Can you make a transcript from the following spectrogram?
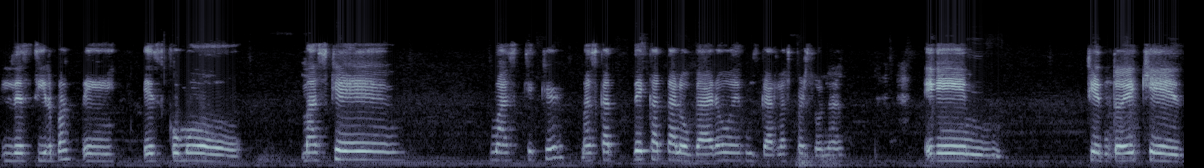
les, sirva. Eh, es como más que más que qué, más de catalogar o de juzgar las personas. Em, siento de que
